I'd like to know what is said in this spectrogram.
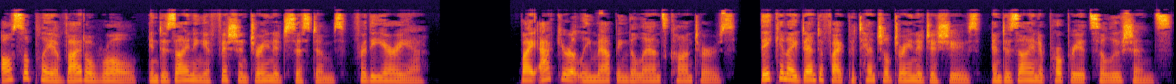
also play a vital role in designing efficient drainage systems for the area. By accurately mapping the land's contours, they can identify potential drainage issues and design appropriate solutions.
